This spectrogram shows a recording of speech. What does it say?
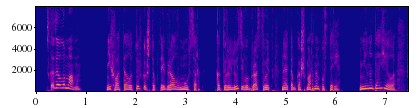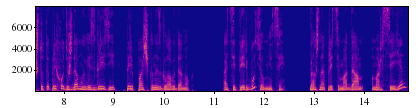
— сказала мама. «Не хватало только, чтобы ты играл в мусор, который люди выбрасывают на этом кошмарном пустыре. Мне надоело, что ты приходишь домой весь в грязи, перепачканный с головы до ног. А теперь будь умницей. Должна прийти мадам Марсиен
